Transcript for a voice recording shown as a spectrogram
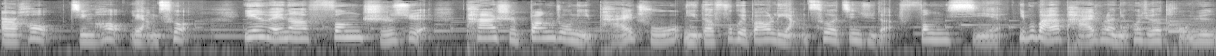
耳后、颈后两侧。因为呢，风池穴它是帮助你排除你的富贵包两侧进去的风邪，你不把它排出来，你会觉得头晕。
